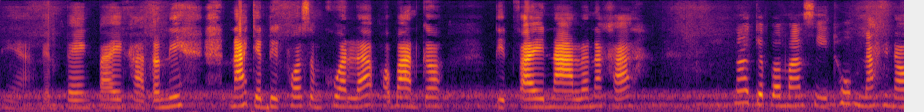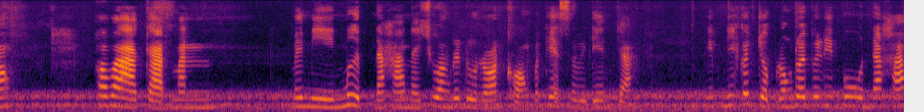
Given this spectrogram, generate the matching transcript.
เนี่ยเปลี่ยนแปลงไปค่ะ ตอนนี้น่าจะดึกพอสมควรแล้วเพราะบ้านก็ติดไฟนานแล้วนะคะ น่าจะประมาณสี่ทุ่มนะพี่น้อง เพราะว่าอากาศมันไม่มีมืดนะคะ ในช่วงฤดูร้อนของประเทศสวีเดนจ้ะคลิปนี้ก็จบลงโดยบริบูรณ์นะคะ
